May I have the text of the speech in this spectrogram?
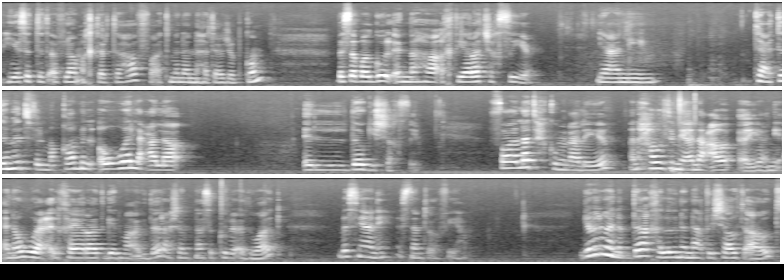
هي ستة أفلام اخترتها فأتمنى أنها تعجبكم. بس أبغى أقول أنها اختيارات شخصية. يعني تعتمد في المقام الأول على الذوق الشخصي. فلا تحكمون علي. أنا حاولت إني أنا يعني أنوع الخيارات قد ما أقدر عشان تناسب كل الأذواق. بس يعني استمتعوا فيها. قبل ما نبدأ خلونا نعطي شاوت أوت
